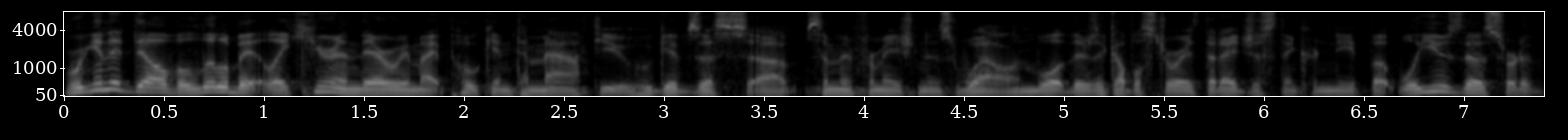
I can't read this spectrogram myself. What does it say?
We're going to delve a little bit, like here and there, we might poke into Matthew, who gives us uh, some information as well. And we'll, there's a couple stories that I just think are neat, but we'll use those sort of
